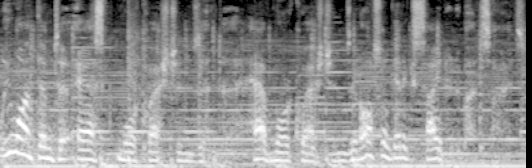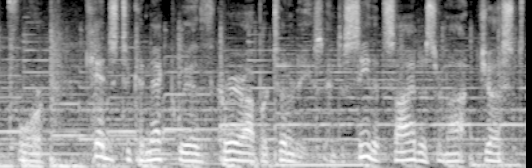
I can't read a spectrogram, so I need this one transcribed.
We want them to ask more questions and to have more questions and also get excited about science. For kids to connect with career opportunities and to see that scientists are not just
